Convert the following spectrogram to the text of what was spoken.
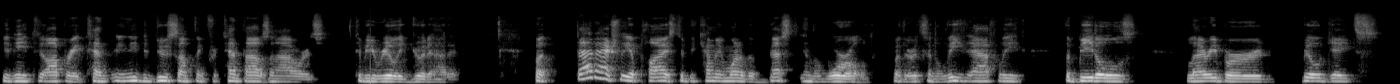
you need to operate 10, you need to do something for 10,000 hours to be really good at it. But that actually applies to becoming one of the best in the world, whether it's an elite athlete, the Beatles, Larry Bird, Bill Gates,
